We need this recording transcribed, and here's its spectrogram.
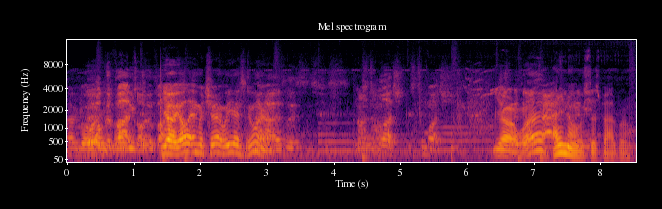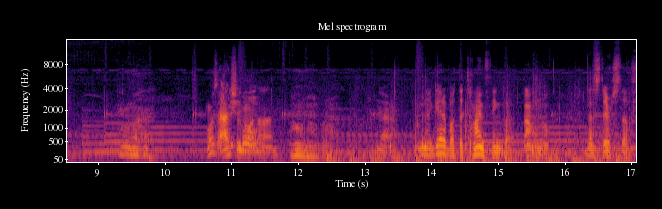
Love you, boy. All good vibes, all good vibes. Yo, y'all immature. What are you guys doing? Nah, it's, it's, it's No, It's too much. It's too much. Yo, what? I didn't know it was this bad, bro. What's actually cool. going on? I don't know, bro. Yeah. I mean, I get about the time thing, but I don't know. That's their stuff.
